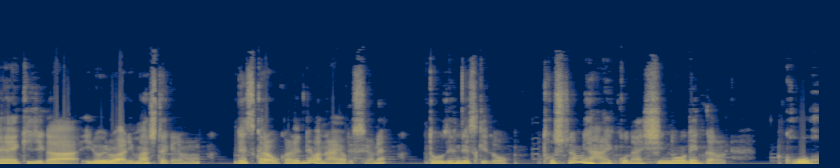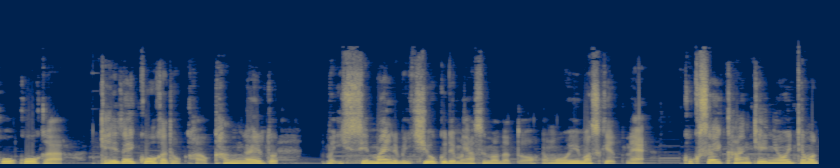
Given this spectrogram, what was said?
えー、記事がいろいろありましたけども、ですからお金ではないですよね。当然ですけど、年の宮愛子内親王殿下の広報効果、経済効果とかを考えると、まあ、1000万円でも1億でも安物だと思いますけどね。国際関係においても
